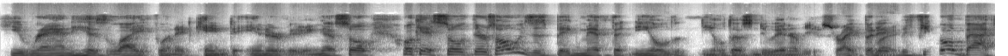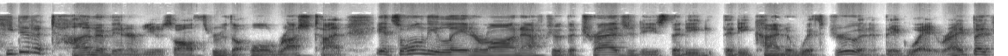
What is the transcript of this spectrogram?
he ran his life when it came to interviewing. So, okay, so there's always this big myth that Neil Neil doesn't do interviews, right? But right. if you go back, he did a ton of interviews all through the whole Rush time. It's only later on after the tragedies that he that he kind of withdrew in a big way, right? But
